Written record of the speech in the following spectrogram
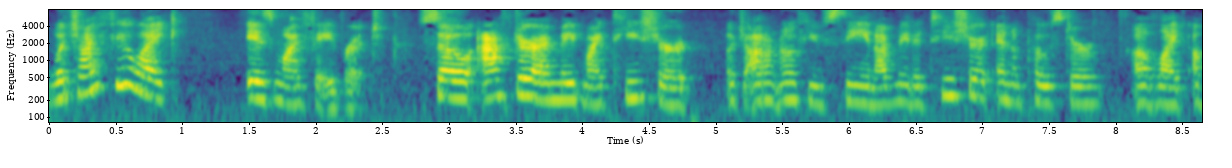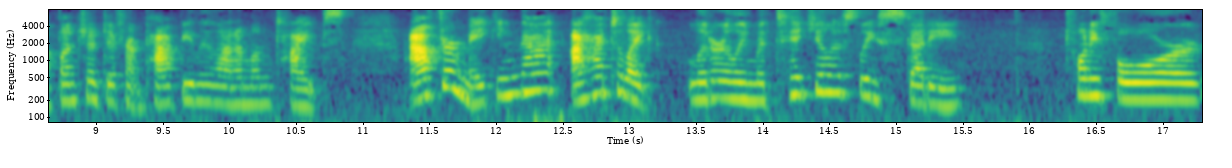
which I feel like is my favorite. So after I made my t-shirt, which I don't know if you've seen, I've made a t-shirt and a poster of like a bunch of different Papillilanimum types. After making that, I had to like literally meticulously study 24,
